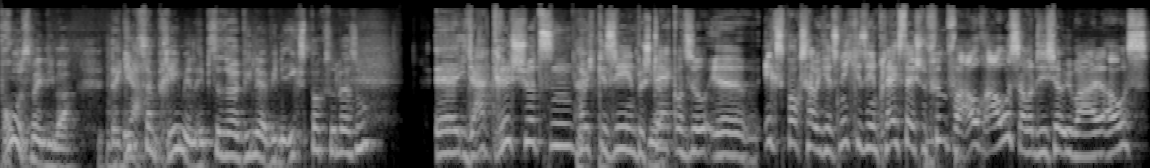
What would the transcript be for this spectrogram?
Prost, mein Lieber. Da gibt es Ja. dann Prämien. Gibt es da so wie eine, wie eine Xbox oder so? Äh, ja, Grillschürzen habe ich gesehen, Besteck Ja. und so. Äh, Xbox habe ich jetzt nicht gesehen. PlayStation 5 war auch aus, aber die ist ja überall aus.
